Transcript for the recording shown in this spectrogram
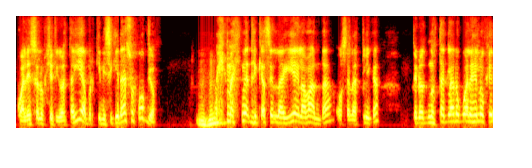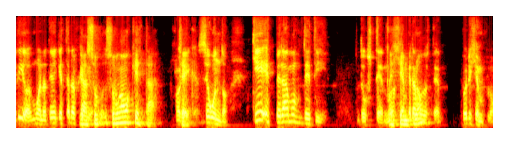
cuál es el objetivo de esta guía, porque ni siquiera eso es obvio. Imagínate que hacen la guía y la banda, o se la explica, pero no está claro cuál es el objetivo. Bueno, tiene que estar objetivo. supongamos que está. Segundo, ¿qué esperamos de ti? De usted, ¿no? ¿Qué esperamos de usted? Por ejemplo,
